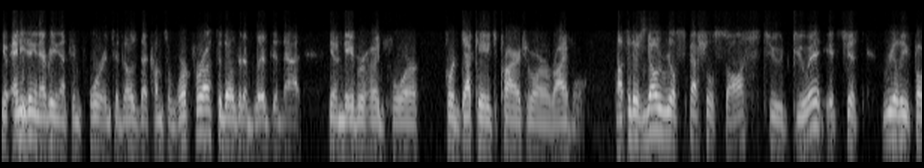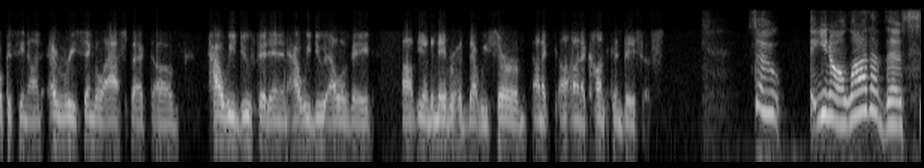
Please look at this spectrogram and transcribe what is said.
you know anything and everything that's important to those that come to work for us, to those that have lived in that you know neighborhood for for decades prior to our arrival. Uh, so there's no real special sauce to do it. It's just really focusing on every single aspect of how we do fit in and how we do elevate, uh, you know, the neighborhoods that we serve on a on a constant basis. So, you know, a lot of this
